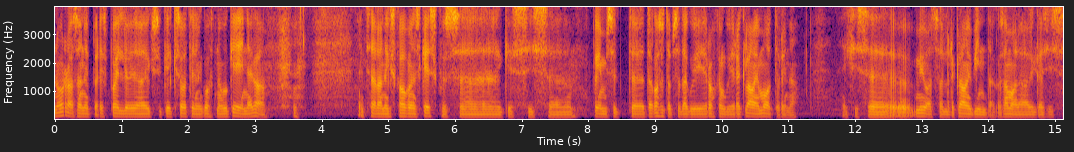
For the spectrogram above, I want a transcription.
Norras on neid päris palju ja üks niisugune eksootiline koht nagu Keenia ka et seal on üks kaubanduskeskus, kes siis põhimõtteliselt ta kasutab seda kui rohkem kui reklaamimootorina. Ehk siis müüvad seal reklaamipinda, aga samal ajal ka siis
